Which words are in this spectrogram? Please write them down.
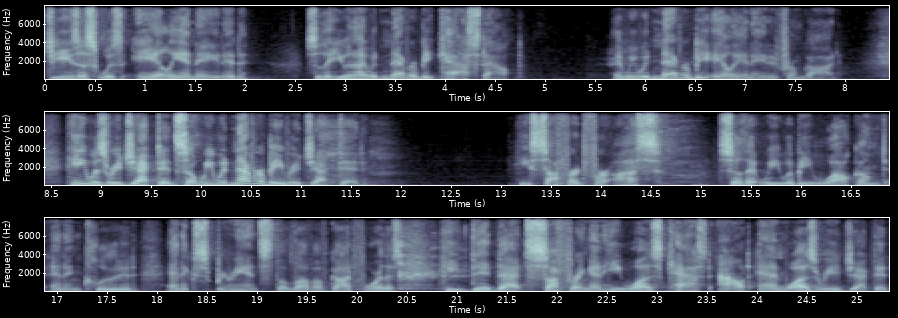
Jesus was alienated so that you and I would never be cast out. And we would never be alienated from God. He was rejected so we would never be rejected. He suffered for us so that we would be welcomed and included and experience the love of God for this. He did that suffering and he was cast out and was rejected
